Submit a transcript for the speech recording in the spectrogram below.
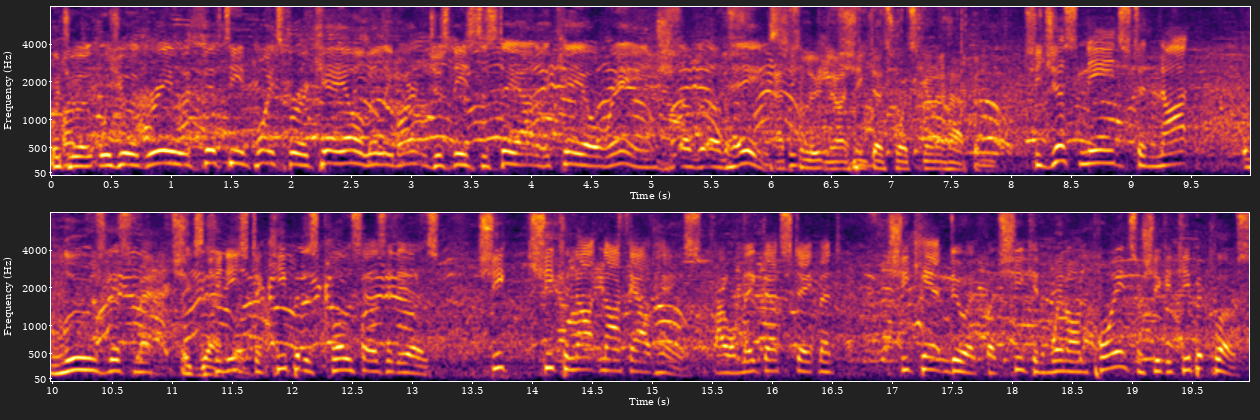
Would you, would you agree with 15 points for a KO? Lily Martin just needs to stay out of the KO range of, of Hayes. Absolutely, I think that's what's going to happen. She just needs to not lose this match. Exactly. She needs to keep it as close as it is. She she cannot knock out Hayes. I will make that statement. She can't do it, but she can win on points or she could keep it close.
